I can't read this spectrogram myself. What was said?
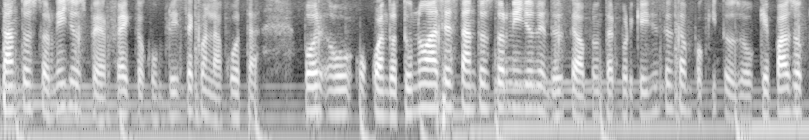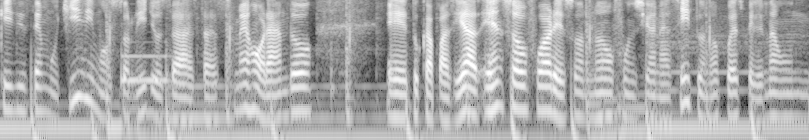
tantos tornillos, perfecto, cumpliste con la cuota. o, cuando tú no haces tantos tornillos, entonces te va a preguntar por qué hiciste tan poquitos o qué pasó que hiciste muchísimos tornillos. O sea, estás mejorando eh, tu capacidad. En software eso no funciona así. Tú no puedes pedirle a un,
